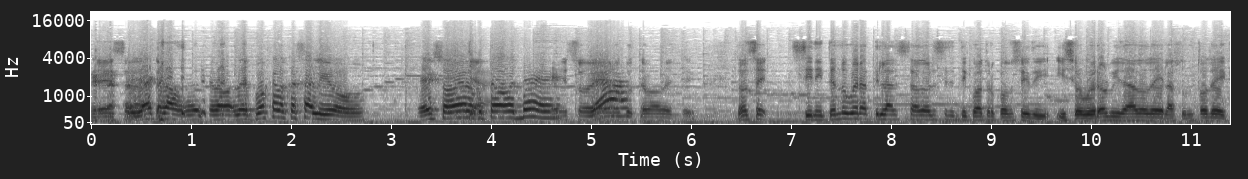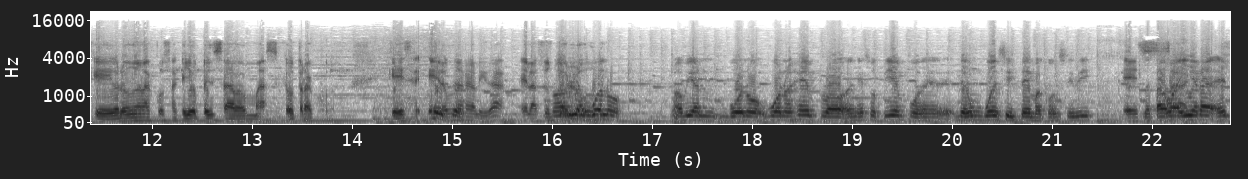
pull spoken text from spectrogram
Exacto. Ya que la- que la- después que lo que salió, eso es lo que usted va a vender. Eso Ya. es lo que usted va a vender. Entonces, si Nintendo hubiera lanzado el 74 con CD y se hubiera olvidado del asunto de que era una de las cosas que yo pensaba más que otra cosa, que es- era una realidad, el No asunto loading. bueno, no habían bueno, buenos ejemplos en esos tiempos de, de un buen sistema con CD. Estaba ahí era el,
